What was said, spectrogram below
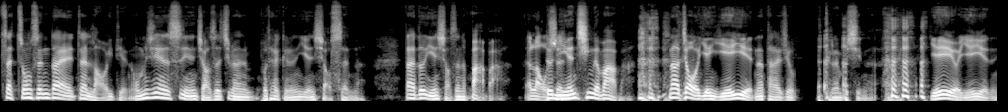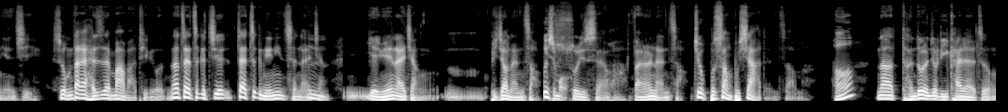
在中生代再老一点。我们现在饰演的角色基本上不太可能演小生了，大家都演小生的爸爸，老就年轻的爸爸。那叫我演爷爷，那大概就可能不行了。爷爷有爷爷的年纪。所以，我们大概还是在爸爸停留。那在这个阶，在这个年龄层来讲，嗯，演员来讲，嗯，比较难找。为什么？说句实在话，反而难找，就不上不下的，你知道吗？啊，那很多人就离开了这种，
